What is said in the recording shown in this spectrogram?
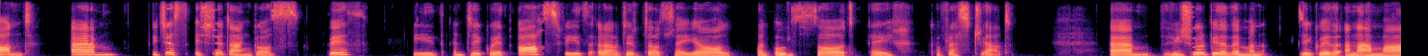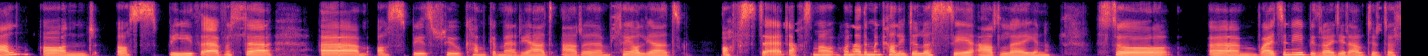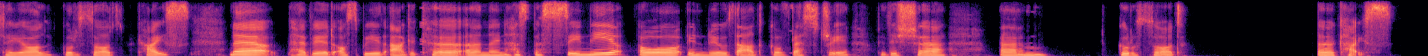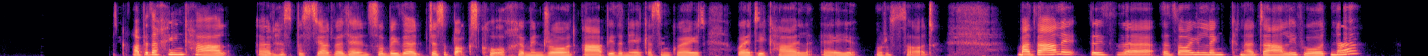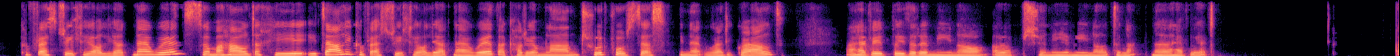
Ond, um, fi jyst eisiau dangos beth fydd yn digwydd os fydd yr awdurdod lleol yn wrthod eich cofrestriad. Um, fi'n siŵr bydd e ddim yn digwydd yn aml ond os bydd e falle um, os bydd rhyw camgymeriad ar um, lleoliad Ofsted achos mae hwnna ddim yn cael ei dilysu ar-lein. So um, wedyn ni, bydd rhaid i'r awdurdod lleol gwrthod cais neu hefyd os bydd AGC yn ein hysbysu ni o unrhyw ddad gofrestru bydd eisiau um, gwrthod y cais. A byddwch chi'n cael yr hysbysiad fel hyn, so bydd y, jyst y bocs coch yn mynd rownd a bydd y neges yn gweud wedi cael ei wrthod. Mae ddal, bydd y, y ddoi link na dal i fod na, cyfrestru lleoliad newydd, so mae hawl dych chi i dal i cyfrestru lleoliad newydd a cario ymlaen trwy'r proses i wedi gweld, a hefyd bydd yr ymuno, yr opsiwn i ymuno dyna, na hefyd.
